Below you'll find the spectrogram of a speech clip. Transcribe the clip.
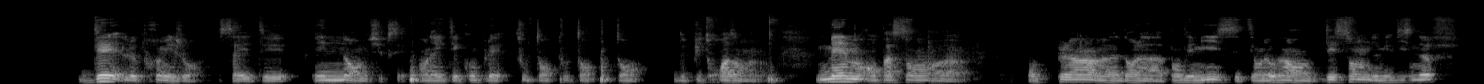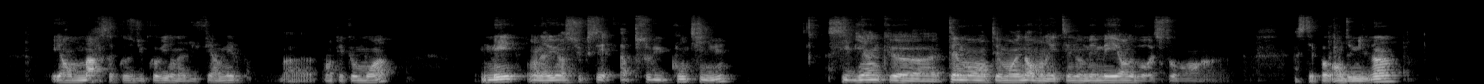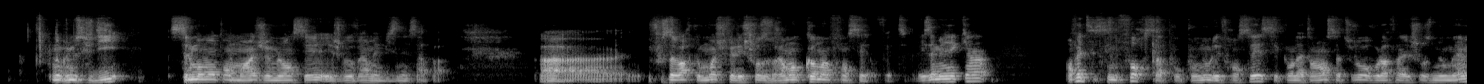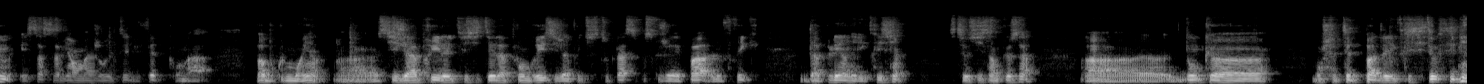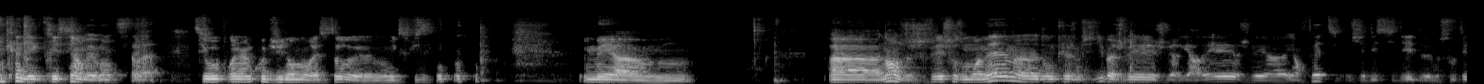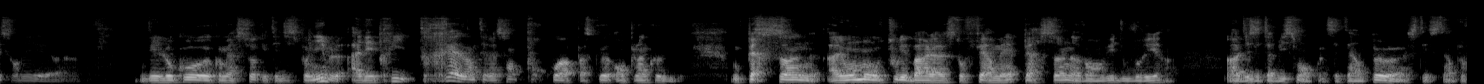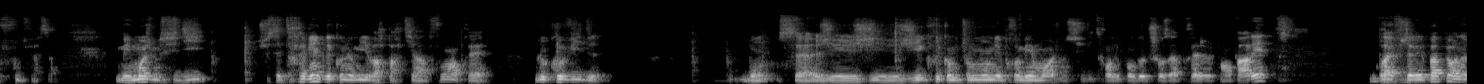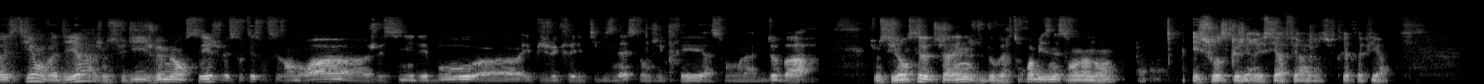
dès le premier jour, ça a été énorme succès. On a été complet tout le temps, tout le temps, tout le temps, depuis trois ans maintenant. Même en passant euh, dans la pandémie. On a ouvert en décembre 2019 et en mars, à cause du Covid, on a dû fermer bah, pendant quelques mois. Mais on a eu un succès absolu continu, si bien que tellement, tellement énorme, on a été nommé meilleur nouveau restaurant euh, à cette époque en 2020. Donc je me suis dit, c'est le moment pour moi, je vais me lancer et je vais ouvrir mes business à part. Euh, il faut savoir que moi, je fais les choses vraiment comme un Français, en fait. Les Américains, en fait, c'est une force pour, nous les Français, c'est qu'on a tendance à toujours vouloir faire les choses nous-mêmes, et ça, ça vient en majorité du fait qu'on n'a pas beaucoup de moyens. Euh, si j'ai appris l'électricité, la plomberie, si j'ai appris tout ce truc-là, c'est parce que j'avais pas le fric d'appeler un électricien. C'est aussi simple que ça. Euh, donc, euh, bon, je fais peut-être pas de l'électricité aussi bien qu'un électricien, mais bon, ça va. Si vous prenez un coup de jus dans mon resto, vous m'excusez. mais euh, non, je, fais les choses moi-même, euh, donc je me suis dit, bah, je, vais, regarder, je vais, euh, et en fait, j'ai décidé de me sauter sur des, locaux commerciaux qui étaient disponibles à des prix très intéressants. Pourquoi? Parce qu'en plein Covid. Donc personne, à le moment où tous les bars et les restos fermaient, personne n'avait envie d'ouvrir des établissements. C'était un, peu, c'était un peu fou de faire ça. Mais moi, je me suis dit, je sais très bien que l'économie va repartir à fond après. Le Covid, bon, j'y ai, cru comme tout le monde les premiers mois. Je me suis vite rendu compte d'autres choses après, je ne vais pas en parler. Bref, j'avais pas peur d'investir, on va dire. Je me suis dit, je vais me lancer, je vais sauter sur ces endroits, euh, je vais signer des beaux, euh, et puis je vais créer des petits business. Donc j'ai créé à ce moment-là deux bars. Je me suis lancé le challenge d'ouvrir trois business en un an, et chose que j'ai réussi à faire, j'en suis très très fier.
